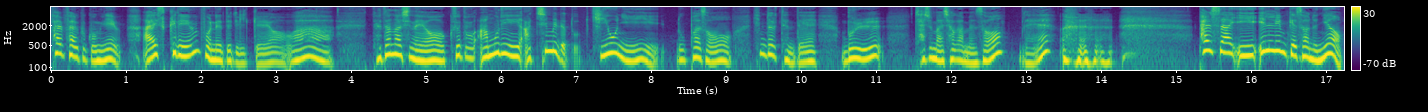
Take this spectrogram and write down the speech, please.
8890님, 아이스크림 보내드릴게요. 와, 대단하시네요. 그래도 아무리 아침이라도 기온이 높아서 힘들 텐데, 물 자주 마셔가면서, 네. 8421님께서는요,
